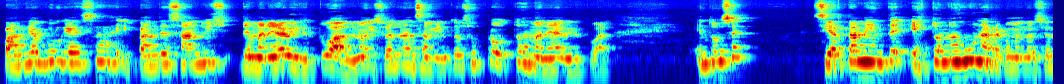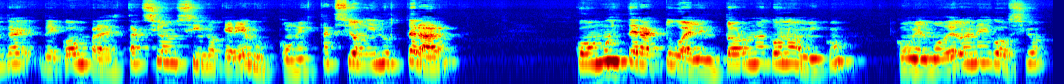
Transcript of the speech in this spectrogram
pan de hamburguesas y pan de sándwich de manera virtual, ¿no? Hizo el lanzamiento de sus productos de manera virtual. Entonces, ciertamente esto no es una recomendación de, compra de esta acción, sino queremos con esta acción ilustrar cómo interactúa el entorno económico con el modelo de negocio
